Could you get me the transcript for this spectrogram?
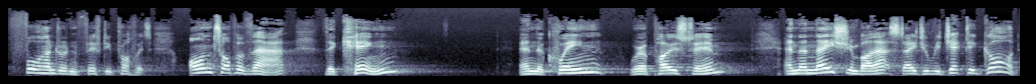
450 prophets. On top of that, the king and the queen were opposed to him. And the nation by that stage had rejected God.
